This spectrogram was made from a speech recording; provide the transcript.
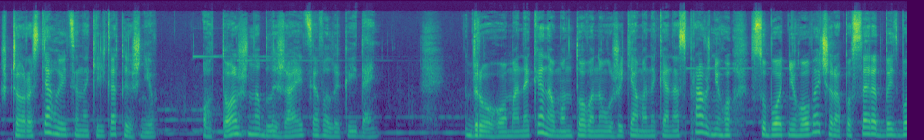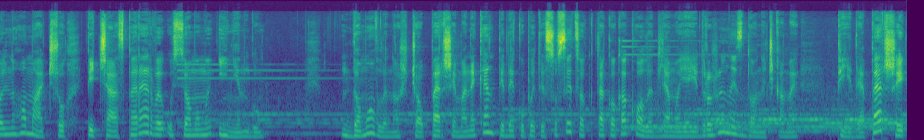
що розтягується на кілька тижнів. Отож наближається великий день. Другого манекена вмонтовано у життя манекена справжнього суботнього вечора посеред бейсбольного матчу під час перерви у сьомому інінгу. Домовлено, що перший манекен піде купити сосицок та Кока-Коли для моєї дружини з донечками. Піде перший,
